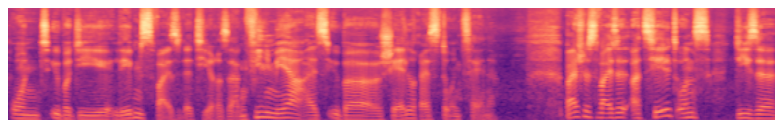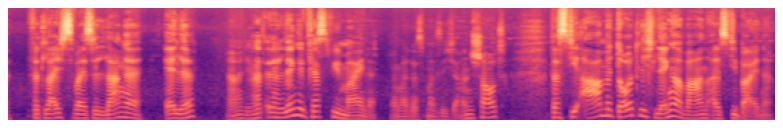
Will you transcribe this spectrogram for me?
und über die Lebensweise der Tiere sagen. Viel mehr als über Schädelreste und Zähne. Beispielsweise erzählt uns diese vergleichsweise lange Elle, ja, die hat eine Länge fast wie meine, wenn man das mal sich anschaut, dass die Arme deutlich länger waren als die Beine.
